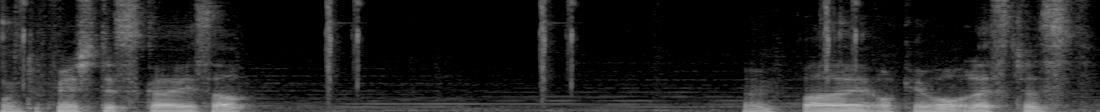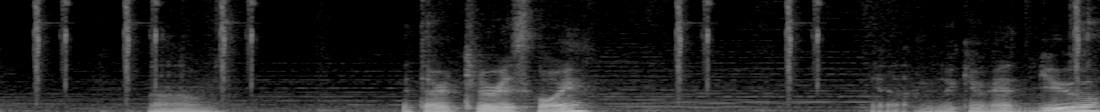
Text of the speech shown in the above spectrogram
going to finish this guys up. 5, okay, well, let's just... Um, get the artillery is going. Yeah, I'm looking at you.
